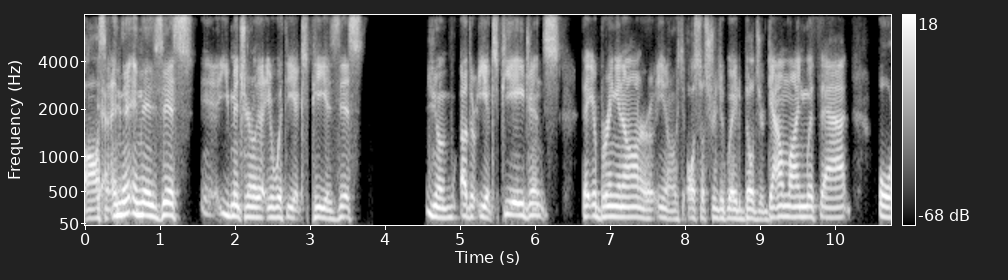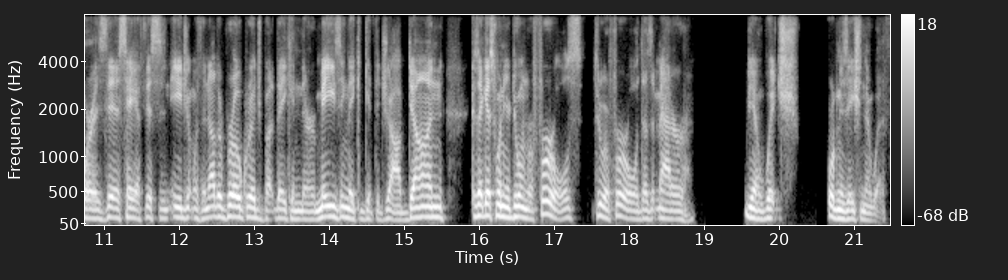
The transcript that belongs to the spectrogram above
Awesome. Yeah. And, and is this, you mentioned earlier that you're with EXP. Is this, you know, other EXP agents that you're bringing on, or, you know, also a strategic way to build your downline with that? Or is this, hey, if this is an agent with another brokerage, but they can, they're amazing, they can get the job done? Because I guess when you're doing referrals through referral, it doesn't matter, you know, which organization they're with.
